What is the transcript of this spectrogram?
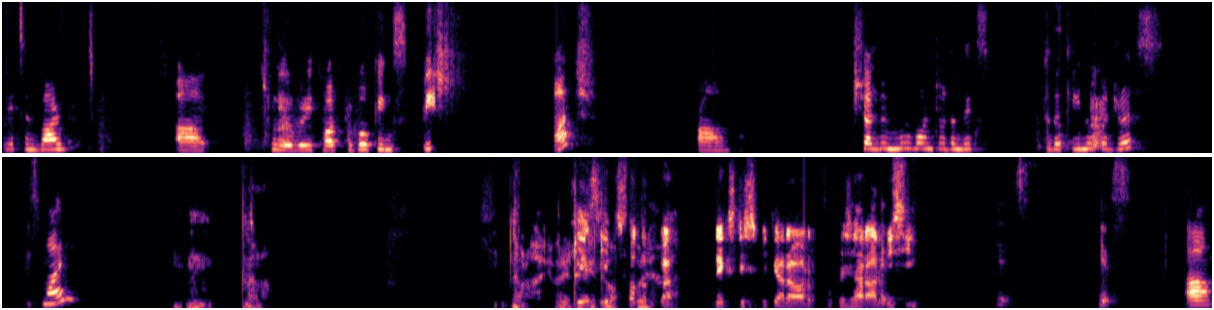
its environment uh, through your very thought-provoking speech. Much. Uh, shall we move on to the next to the keynote address? Ismail. no, no. No, yes, yes, Next speaker, our Professor RBC. Yes, yes. Uh,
